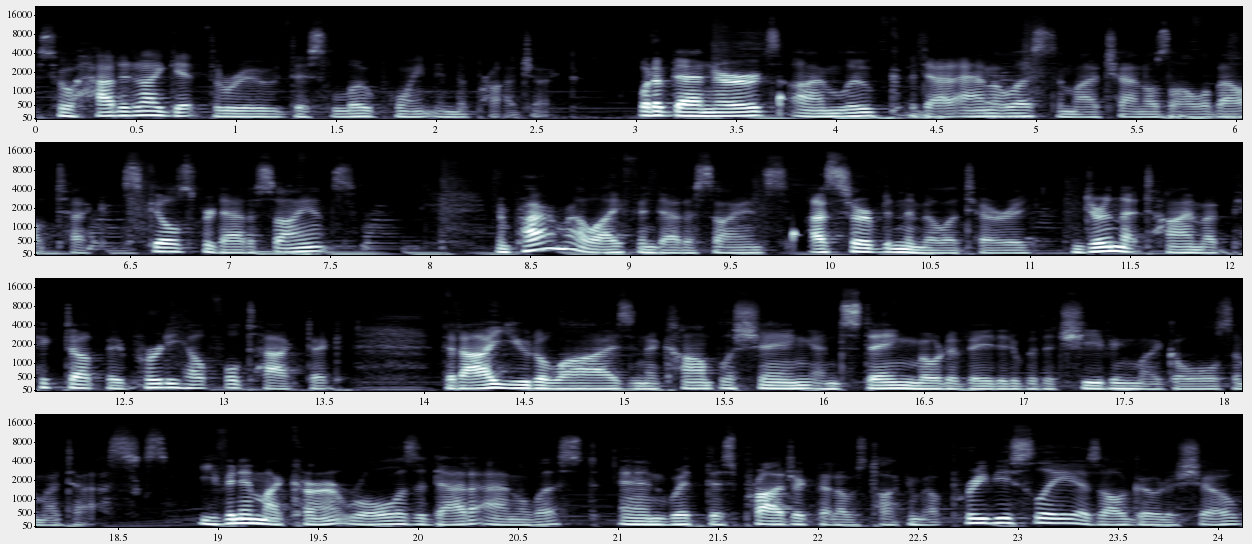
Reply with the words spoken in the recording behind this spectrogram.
So how did I get through this low point in the project? What up data nerds, I'm Luke, a data analyst and my channel is all about tech and skills for data science. And prior to my life in data science, I served in the military and during that time I picked up a pretty helpful tactic that I utilize in accomplishing and staying motivated with achieving my goals and my tasks. Even in my current role as a data analyst and with this project that I was talking about previously as I'll go to show,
